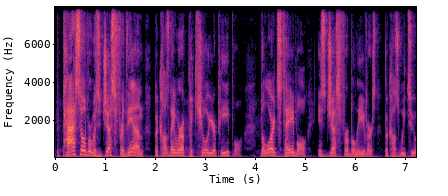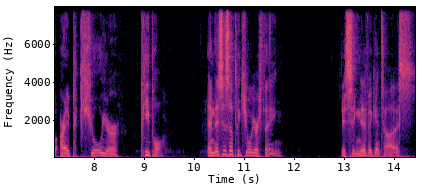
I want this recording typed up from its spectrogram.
The Passover was just for them because they were a peculiar people. The Lord's table is just for believers because we too are a peculiar people. And this is a peculiar thing. It's significant to us.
